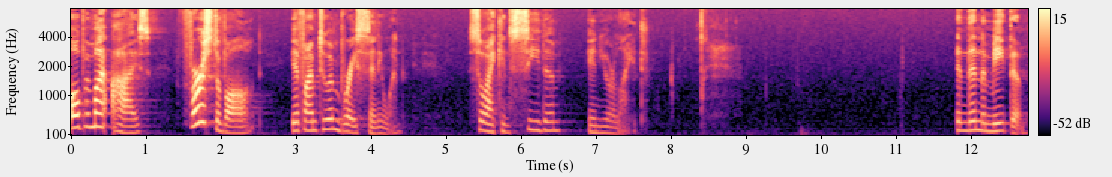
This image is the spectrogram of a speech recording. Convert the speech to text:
open my eyes, first of all, if I'm to embrace anyone, so I can see them in your light. And then to meet them.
